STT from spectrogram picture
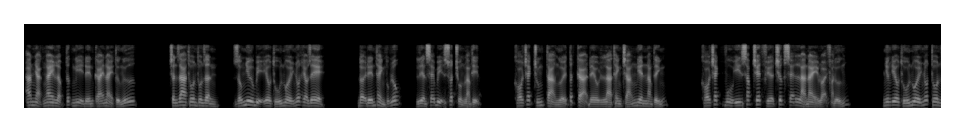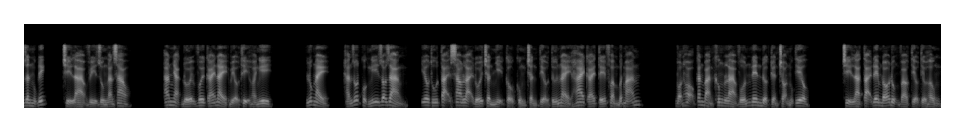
an nhạc ngay lập tức nghĩ đến cái này từ ngữ. Trần gia thôn thôn dân, giống như bị yêu thú nuôi nhốt heo dê. Đợi đến thành thúc lúc, liền sẽ bị xuất chuồng làm thịt. Khó trách chúng ta người tất cả đều là thanh tráng niên nam tính. Khó trách vô ý sắp chết phía trước sẽ là này loại phản ứng. Nhưng yêu thú nuôi nhốt thôn dân mục đích, chỉ là vì dùng ăn sao. An nhạc đối với cái này biểu thị hoài nghi. Lúc này, hắn rốt cuộc nghĩ rõ ràng, yêu thú tại sao lại đối trần nhị cậu cùng trần tiểu tứ này hai cái tế phẩm bất mãn. Bọn họ căn bản không là vốn nên được tuyển chọn mục tiêu. Chỉ là tại đêm đó đụng vào tiểu tiểu hồng,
